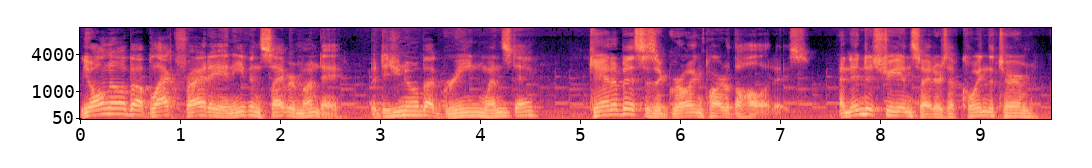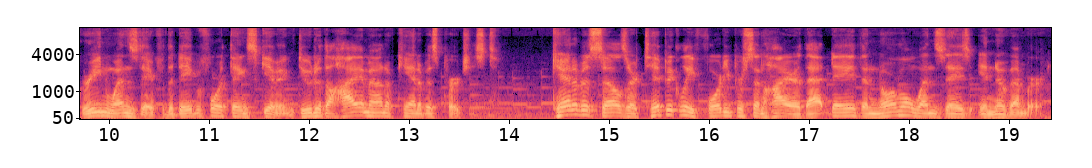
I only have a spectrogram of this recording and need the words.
You all know about Black Friday and even Cyber Monday, but did you know about Green Wednesday? Cannabis is a growing part of the holidays, and industry insiders have coined the term Green Wednesday for the day before Thanksgiving due to the high amount of cannabis purchased. Cannabis sales are typically 40% higher that day than normal Wednesdays in November.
